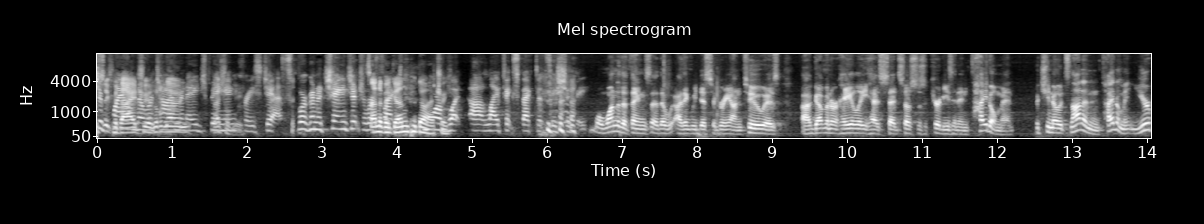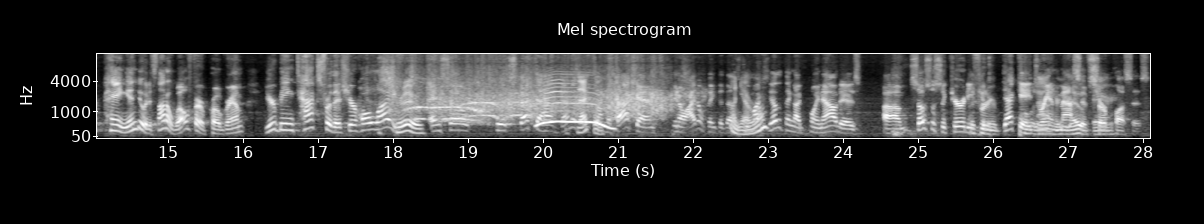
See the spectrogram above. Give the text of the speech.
should plan on their retirement age being increased. Yes, we're going to change it to to Son reflect more what uh, life expectancy should be. well, one of the things that, I think we disagree on too is uh, Governor Haley has said Social Security is an entitlement, but you know it's not an entitlement. You're paying into it. It's not a welfare program. You're being taxed for this your whole life. True. And so to expect to have benefits exactly. on the back end, you know, I don't think that that's much. Wrong. The other thing I'd point out is um, Social Security for decades ran massive surpluses.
